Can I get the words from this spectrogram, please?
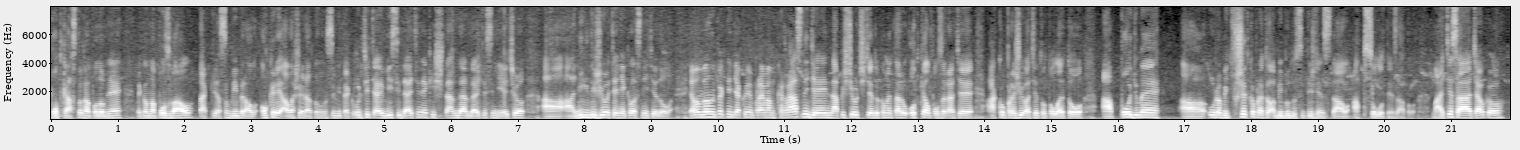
podcastoch a podobne, tak on ma pozval, tak ja som vybral OK, ale Sheraton musí byť, tak určite aj vy si dajte nejaký štandard, dajte si niečo a, a nikdy v živote neklesnite dole. Ja vám veľmi pekne ďakujem, prajem vám krásny deň, napíšte určite do komentárov, odkiaľ pozeráte, ako prežívate toto leto a poďme a urobiť všetko preto, aby budúci týždeň stál absolútne za to. Majte sa, čauko!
